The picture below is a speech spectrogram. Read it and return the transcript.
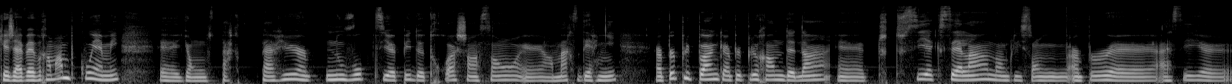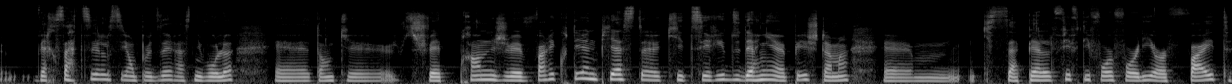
que j'avais vraiment beaucoup aimé. ils ont paru un nouveau petit EP de trois chansons en mars dernier un peu plus punk, un peu plus rentre dedans, tout aussi excellent. Donc, ils sont un peu assez versatile, si on peut dire, à ce niveau-là. Euh, donc, euh, je vais prendre, je vais vous faire écouter une pièce euh, qui est tirée du dernier EP, justement, qui s'appelle 5440 or Fight.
